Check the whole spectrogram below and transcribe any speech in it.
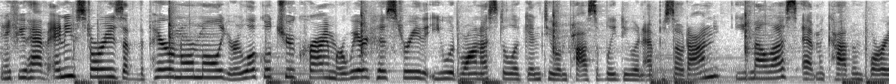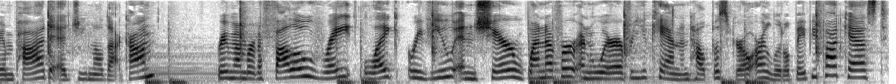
And if you have any stories of the paranormal, your local true crime, or weird history that you would want us to look into and possibly do an episode on, email us at macabreemporiumpod at gmail.com. Remember to follow, rate, like, review, and share whenever and wherever you can and help us grow our little baby podcast.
